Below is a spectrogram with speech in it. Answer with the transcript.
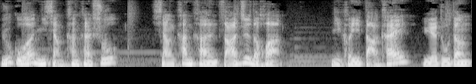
如果你想看看书，想看看杂志的话，你可以打开阅读灯。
